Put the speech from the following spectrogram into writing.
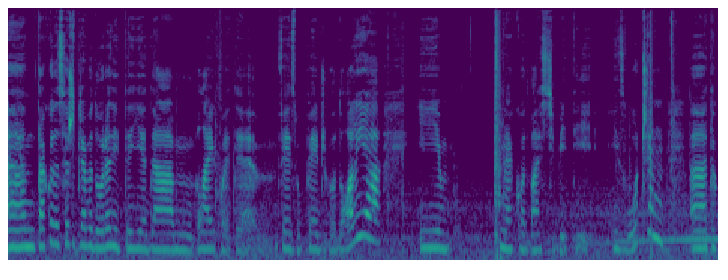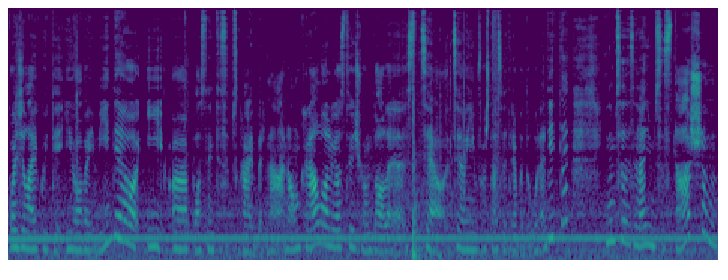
Um, tako da sve što treba da uradite je da lajkujete Facebook page Vodolija i neko od vas će biti izvučen. Takođe lajkujte i ovaj video i uh, postanite subscriber na, na ovom kanalu, ali ostavit ću vam dole ceo, ceo info šta sve treba da uradite. Idem sad da se nađem sa Stašom.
